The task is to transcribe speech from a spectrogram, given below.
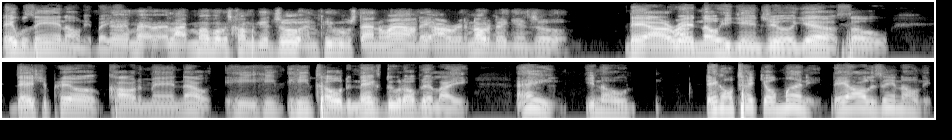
they was in on it basically. Yeah, man, like motherfuckers come and get jeweled, and people who standing around, they already know that they getting jeweled. They already know he getting judged. Yeah. So Dave Chappelle called the man out. He he he told the next dude over there, like, hey, you know, they gonna take your money. They all is in on it.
